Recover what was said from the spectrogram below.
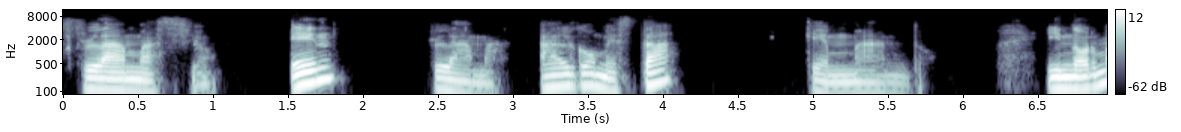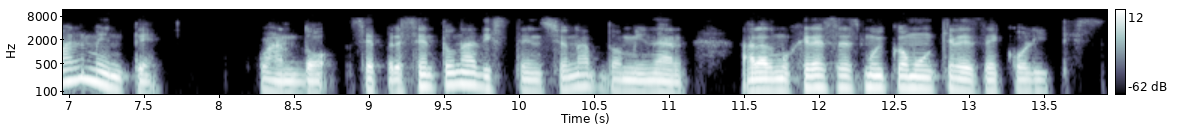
inflamación. Enflama. Algo me está quemando. Y normalmente cuando se presenta una distensión abdominal, a las mujeres es muy común que les dé colitis.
